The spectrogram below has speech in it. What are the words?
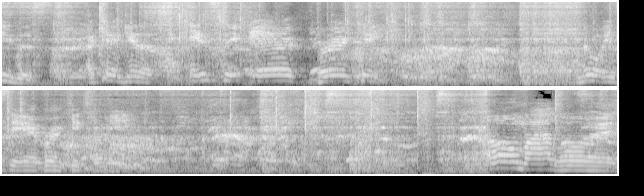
Jesus, I can't get a instant air burn kick. No instant air burn kicks from me. Oh my lord.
